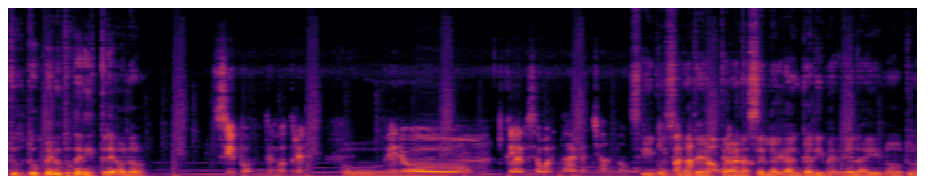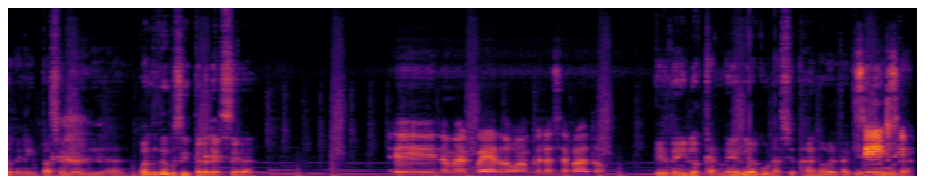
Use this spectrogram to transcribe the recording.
Mm. ¿Tú, pero tú tenés tres, ¿o no? Sí, pues, tengo tres. Oh. Pero, claro, esa weá estaba cachando. Sí, pues si no te, te van a hacer la gran Gary Medel ahí, ¿no? Tú no tenés pase de movilidad. ¿Cuándo te pusiste la tercera? Eh, no me acuerdo, weón, pero hace rato. Pero tenéis los carnets de vacunación. Ah, no, ¿verdad? Que Sí, puta.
